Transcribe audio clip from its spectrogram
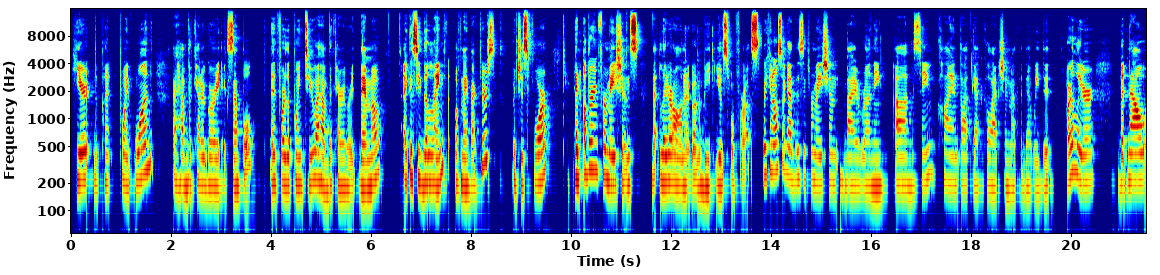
Here, the point one, I have the category example. And for the point two, I have the category demo. I can see the length of my vectors, which is four, and other informations that later on are going to be useful for us. We can also get this information by running uh, the same client.getCollection method that we did earlier, but now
